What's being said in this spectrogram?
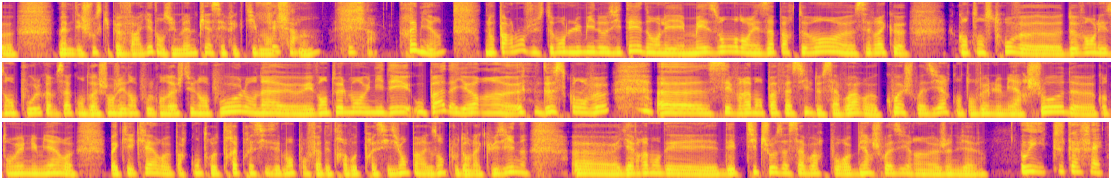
même des choses qui peuvent varier dans une même pièce, effectivement. C'est ça. Hein c'est ça. Très bien. Nous parlons justement de luminosité dans les maisons, dans les appartements. Euh, c'est vrai que quand on se trouve euh, devant les ampoules, comme ça, qu'on doit changer d'ampoule, qu'on doit acheter une ampoule, on a euh, éventuellement une idée ou pas d'ailleurs hein, de ce qu'on veut. c'est vraiment pas facile de savoir quoi choisir quand on veut une lumière chaude, quand on veut une lumière bah, qui éclaire par contre très précisément pour faire des travaux de précision par exemple ou dans la cuisine. Il y a vraiment des, petites choses à savoir pour bien choisir, hein, Geneviève. Oui, tout à fait.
